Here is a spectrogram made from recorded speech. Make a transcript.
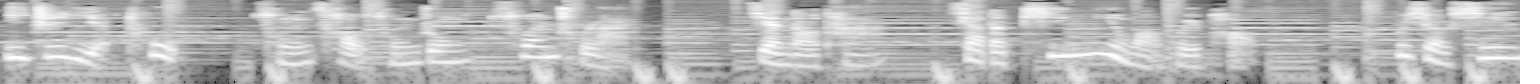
一只野兔从草丛中窜出来，见到他，吓得拼命往回跑，不小心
